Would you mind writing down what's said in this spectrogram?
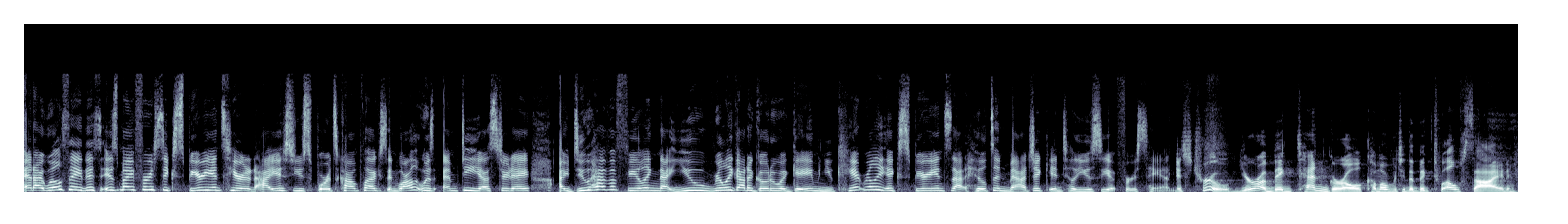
And I will say this is my first experience here at an ISU sports complex. And while it was empty yesterday, I do have a feeling that you really got to go to a game and you can't really experience that Hilton magic until you see it firsthand. It's true. You're a Big Ten girl. Come over to the Big 12 side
